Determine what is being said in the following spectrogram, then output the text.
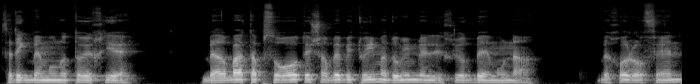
צדיק באמונתו יחיה. בארבעת הבשורות יש הרבה ביטויים הדומים ללחיות באמונה. בכל אופן,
